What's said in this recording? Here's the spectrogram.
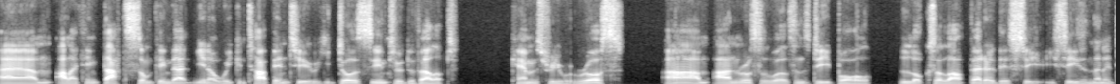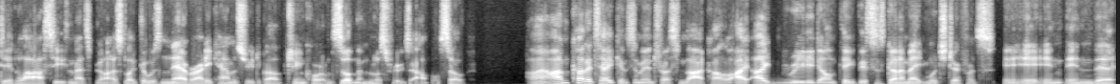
Um, and I think that's something that, you know, we can tap into. He does seem to have developed chemistry with Russ. Um, and Russell Wilson's deep ball looks a lot better this se- season than it did last season. Let's be honest. Like there was never any chemistry developed between Courtland Sutton and Russ, for example. So I, am kind of taking some interest in that, Colm. I, I really don't think this is going to make much difference in, in in the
